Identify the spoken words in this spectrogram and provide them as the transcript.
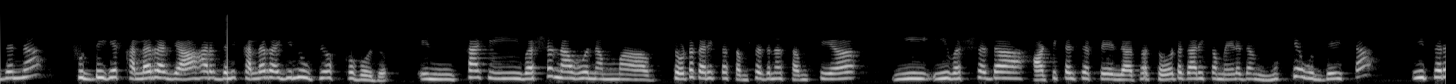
ಇದನ್ನ ಫುಡ್ಡಿಗೆ ಕಲರ್ ಆಗಿ, ಆಹಾರದಲ್ಲಿ ಕಲರ್ ಆಗಿನೂ ಉಪಯೋಗಿಸ್ಕೋಬಹುದು ಇನ್ ಸಾಕಿ ಈ ವರ್ಷ ನಾವು ನಮ್ಮ ತೋಟಗಾರಿಕಾ ಸಂಶೋಧನಾ ಸಂಸ್ಥೆಯ ಈ ಈ ವರ್ಷದ ಹಾರ್ಟಿಕಲ್ಚರ್ ಫೇಲ್ ಅಥವಾ ತೋಟಗಾರಿಕಾ ಮೇಳದ ಮುಖ್ಯ ಉದ್ದೇಶ ಈ ತರ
